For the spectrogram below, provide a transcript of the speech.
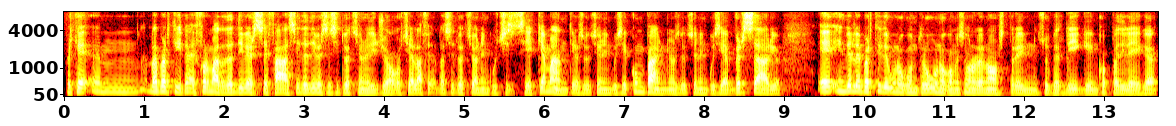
Perché um, la partita è formata da diverse fasi, da diverse situazioni di gioco. C'è la, la situazione in cui ci, si è chiamanti, la situazione in cui si è compagno, la situazione in cui si è avversario. E in delle partite uno contro uno, come sono le nostre in Super League, in Coppa di Lega,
